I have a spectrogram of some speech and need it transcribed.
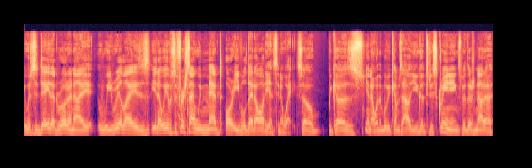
it was the day that Rodo and I we realized, you know, it was the first time we met our Evil Dead audience in a way. So because you know when the movie comes out, you go to the screenings, but there's not a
